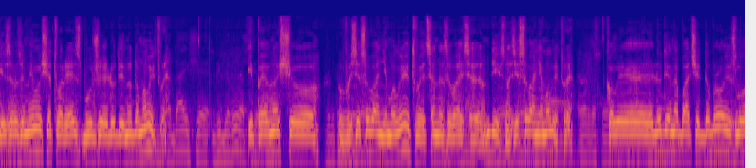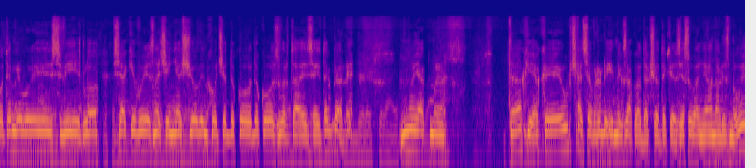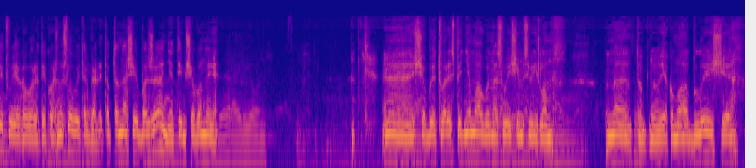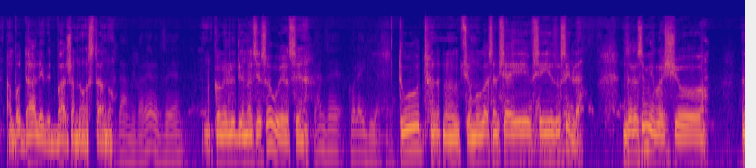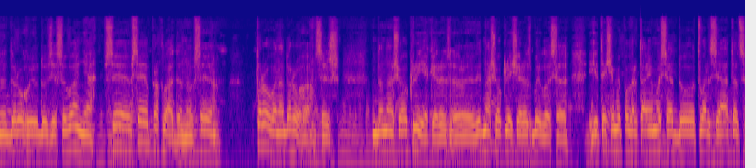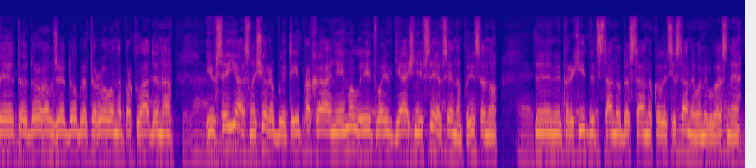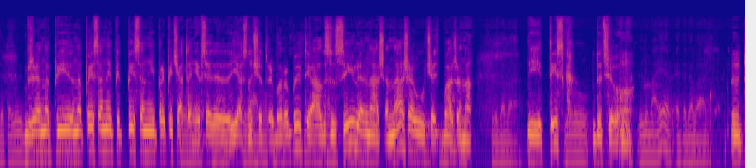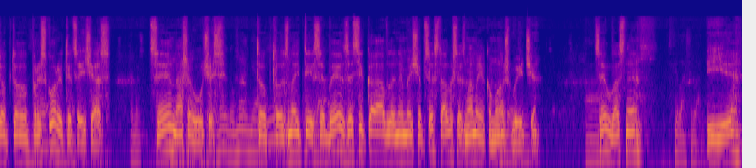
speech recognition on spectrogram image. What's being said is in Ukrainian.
І зрозуміло, що творець збуджує людину до молитви. І певно, що в з'ясуванні молитви це називається дійсно з'ясування молитви. Коли людина бачить добро і зло, темряву світло, всякі визначення, що він хоче до кого до кого звертається, і так далі. Ну як ми. Так, як і вчаться в релігійних закладах, що таке з'ясування аналіз молитви, як говорити кожне слово і так далі. Тобто наші бажання тим, що вони е, щоб творець піднімав би нас вищим світлом, на, тобто якомога ближче або далі від бажаного стану. Коли людина з'ясовує це, тут ну, в цьому власне вся і всі її зусилля. Зрозуміло, що е, дорогою до з'ясування все, все прокладено, все торована дорога. Це ж до нашого клі, яке роз- від нашого клі, що розбилося, і те, що ми повертаємося до творця, то це то дорога вже добре торована, прокладена. І все ясно, що робити, і прохання, і молитва, і вдячність, все, все написано. Е, перехід від стану до стану, коли всі стани, вони власне вже напі... написані, підписані, припечатані. Все ясно, що треба робити, але зусилля наша, наша участь бажана і тиск до цього, е, тобто прискорити цей час. Це наша участь, тобто знайти себе зацікавленими, щоб все сталося з нами якомога швидше. Це власне і є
